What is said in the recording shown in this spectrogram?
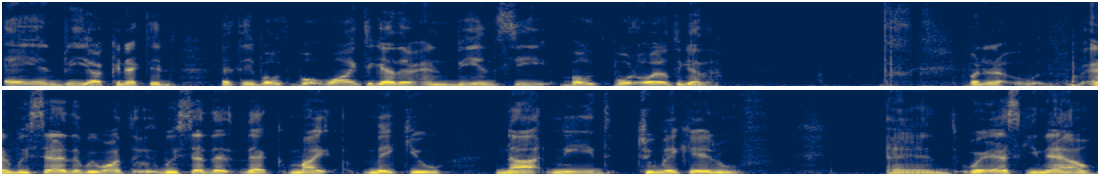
a and B are connected that they both bought wine together, and B and C both bought oil together. But uh, and we said that we want we said that that might make you not need to make a eruv, and we're asking now.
